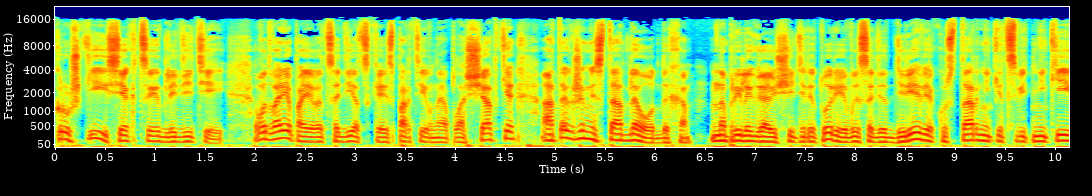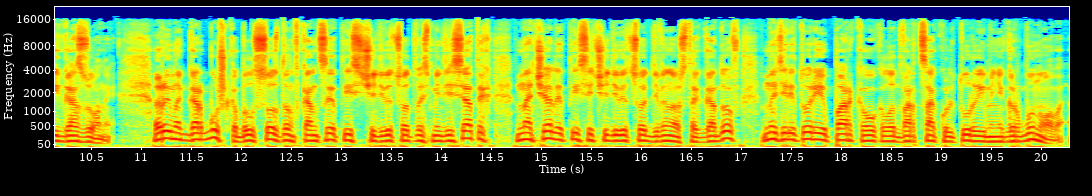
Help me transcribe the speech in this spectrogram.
кружки и секции для детей. Во дворе появятся детская и спортивная площадки, а также места для отдыха. На прилегающей территории высадят деревья, кустарники, цветники и газоны. Рынок Горбушка был создан в конце 1980-х, начале 1990-х 90-х годов на территории парка около Дворца культуры имени Горбунова,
